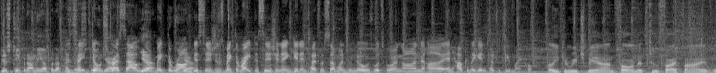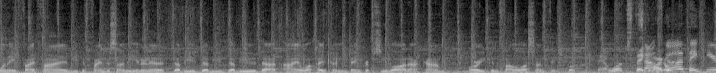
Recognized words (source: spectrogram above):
just keep it on the up and up. And say, don't yeah. stress out. Yeah. Don't make the wrong yeah. decisions. Make the right decision and get in touch with someone who knows what's going on. Uh, and how can they get in touch with you, Michael? Oh, you can reach me on phone at 255-1855. You can find us on the internet at www.iowa-bankruptcylaw.com or you can follow us on Facebook. That works. Thank Sounds you, Michael. good. Thank you.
